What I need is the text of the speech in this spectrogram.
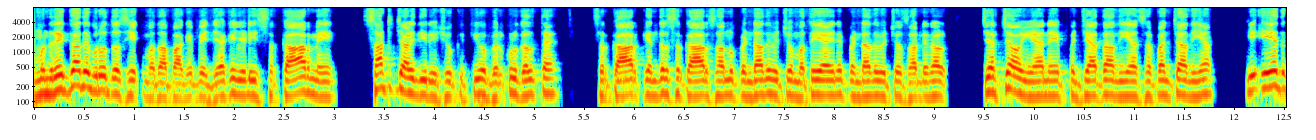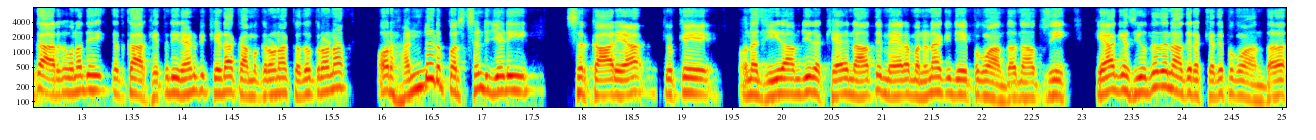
ਮਨਰੇਗਾ ਦੇ ਵਿਰੁੱਧ ਅਸੀਂ ਇੱਕ ਮਤਾ ਪਾ ਕੇ ਭੇਜਿਆ ਕਿ ਜਿਹੜੀ ਸਰਕਾਰ ਨੇ 60 40 ਦੀ ਰੇਸ਼ੋ ਕੀਤੀ, ਉਹ ਬਿਲਕੁਲ ਗਲਤ ਹੈ। ਸਰਕਾਰ, ਕੇਂਦਰ ਸਰਕਾਰ ਸਾਨੂੰ ਪਿੰਡਾਂ ਦੇ ਵਿੱਚੋਂ ਮਤੇ ਆਏ ਨੇ, ਪਿੰਡਾਂ ਦੇ ਵਿੱਚੋਂ ਸਾਡੇ ਨਾਲ ਚਰਚਾ ਹੋਈਆਂ ਨੇ, ਪੰਚਾਇਤਾਂ ਦੀਆਂ, ਸਰਪੰਚਾਂ ਦੀਆਂ, ਕਿ ਇਹ ਅਧਿਕਾਰ, ਉਹਨਾਂ ਦੇ ਅਧਿਕਾਰ ਖੇਤਰ ਹੀ ਰਹਿਣ ਵੀ ਕਿਹੜਾ ਕੰਮ ਕਰਾਉਣਾ, ਕਦੋਂ ਕਰਾਉਣਾ ਔਰ 100% ਜਿਹੜੀ ਸਰਕਾਰ ਆ, ਕਿਉਂਕਿ ਉਹਨਾਂ ਜੀ ਰਾਮ ਜੀ ਰੱਖਿਆ ਇਹ ਨਾਂ ਤੇ ਮੇਰਾ ਮੰਨਣਾ ਕਿ ਜੇ ਭਗਵਾਨ ਦਾ ਨਾਂ ਤੁਸੀਂ ਕਿਹਾ ਕਿ ਅਸੀਂ ਉਹਨਾਂ ਦੇ ਨਾਂ ਤੇ ਰੱਖਿਆ ਤੇ ਭਗਵਾਨ ਦਾ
